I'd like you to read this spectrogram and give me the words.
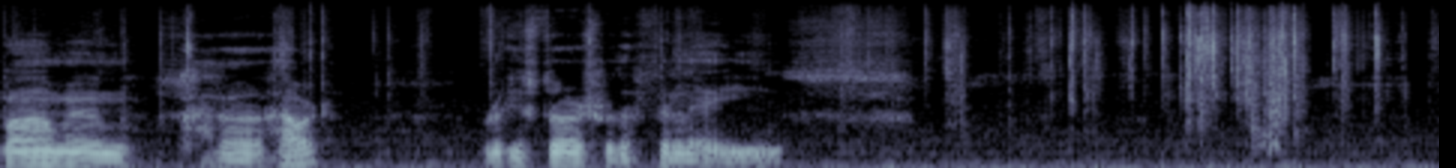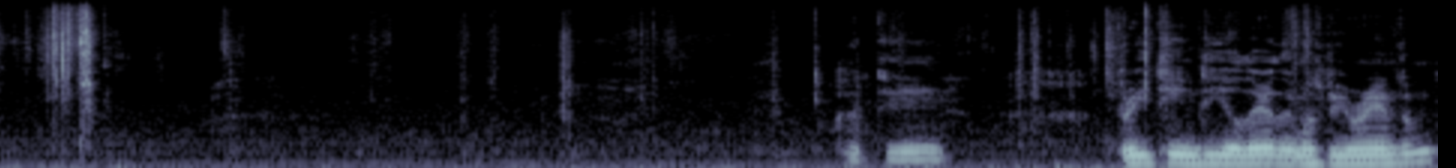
Bohm and uh, Howard. Rookie stars for the Phillies. Got the three team deal there that must be randomed.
